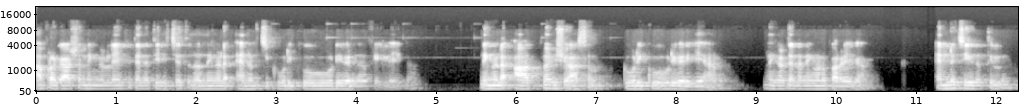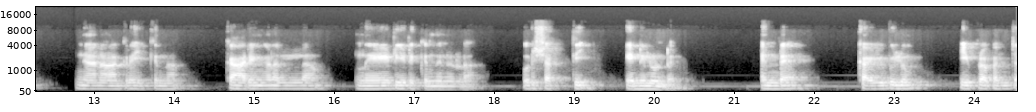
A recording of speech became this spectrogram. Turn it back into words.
ആ പ്രകാശം നിങ്ങളിലേക്ക് തന്നെ തിരിച്ചെത്തുന്നത് നിങ്ങളുടെ എനർജി കൂടി കൂടി വരുന്നത് ഫീൽ ചെയ്യുക. നിങ്ങളുടെ ആത്മവിശ്വാസം കൂടി കൂടി വരികയാണ്. നിങ്ങൾ തന്നെ നിങ്ങളോട് പറയുക എന്റെ ജീവിതത്തിൽ ഞാൻ ആഗ്രഹിക്കുന്ന കാര്യങ്ങളെല്ലാം നേടിയെടുക്കുന്നതിനുള്ള ഒരു ശക്തി എന്നിലുണ്ട്. എന്റെ കഴിവിലും ഈ പ്രപഞ്ച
